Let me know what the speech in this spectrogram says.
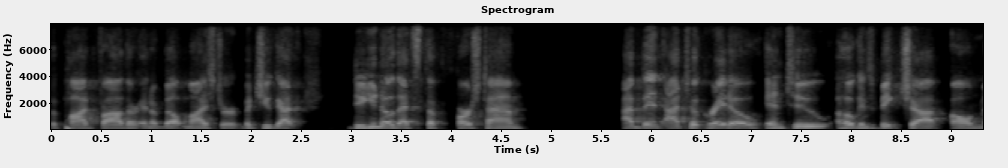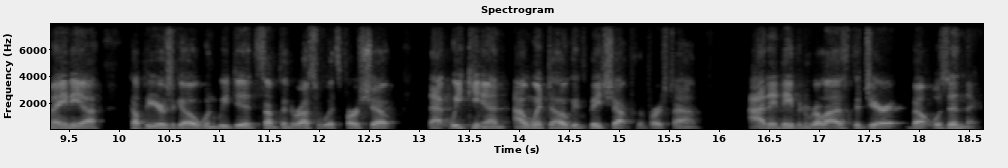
the podfather, and a belt meister. But you got, do you know that's the first time I've been, I took Grado into Hogan's Beach Shop on Mania a couple of years ago when we did something to wrestle with first show. That weekend, I went to Hogan's Beach Shop for the first time. I didn't even realize the Jarrett belt was in there.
